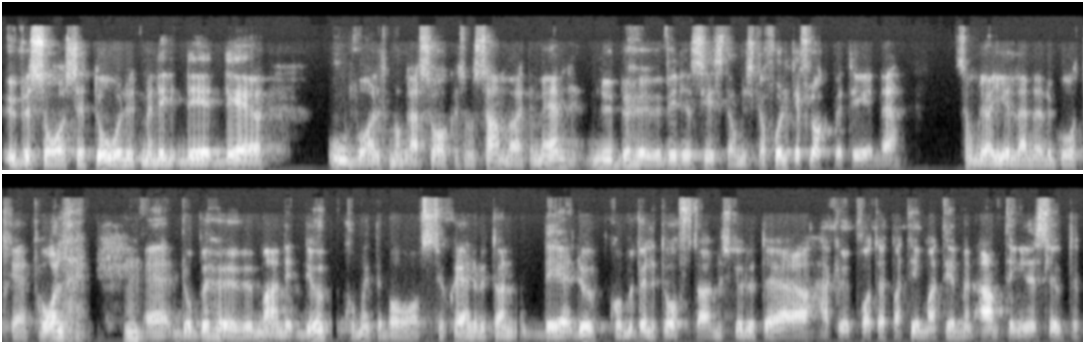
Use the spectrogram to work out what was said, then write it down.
USA sett dåligt, men det, det, det ovanligt många saker som samverkar. Men nu behöver vi den sista, om vi ska få lite flockbeteende, som jag gillar när det går åt rätt håll, mm. Eh, då behöver man, det uppkommer inte bara av sig själv, utan det, det uppkommer väldigt ofta, nu ska du inte, här kan vi prata ett par timmar till, men antingen i slutet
